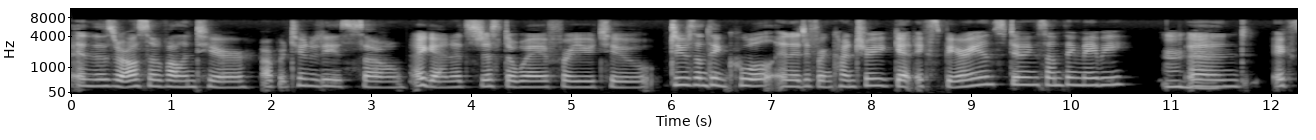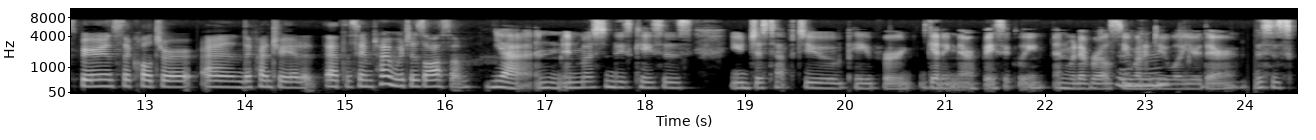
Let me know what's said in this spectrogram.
And those are also volunteer opportunities. So again, it's just a way for you to do something cool in a different country, get experience doing something maybe, Mhm. and experience the culture and the country at, at the same time, which is awesome. yeah, and in most of these cases, you just have to pay for getting there, basically, and whatever else you want Mhm. to do while you're there. This is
